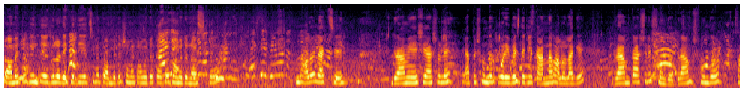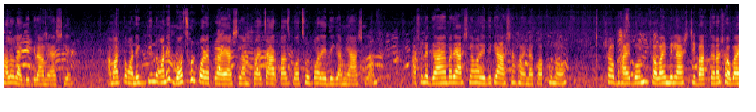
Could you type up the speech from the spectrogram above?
টমেটো কিন্তু এগুলো রেখে দিয়েছিল। টমেটোর সময় টমেটো কত, টমেটো নষ্ট। ভালোই লাগছে। গ্রামে এসে আসলে এত সুন্দর পরিবেশ দেখলে কান্না ভালো লাগে। গ্রামটা আসলে সুন্দর, গ্রাম সুন্দর, ভালো লাগে গ্রামে আসলে। আমার তো অনেক দিন অনেক বছর পরে প্রায় আসলাম, প্রায় চার পাঁচ বছর পরে এদিকে আমি আসলাম। আসলে গ্রামে বাড়ি আসলাম আর এদিকে আসা হয় না কখনো। সব ভাই বোন সবাই মিলে আসছি বাচ্চারা সবাই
